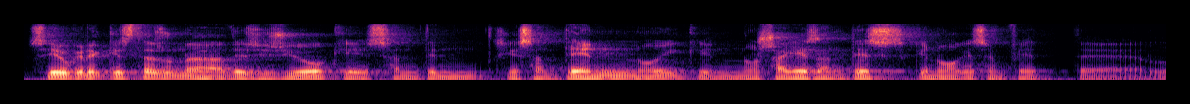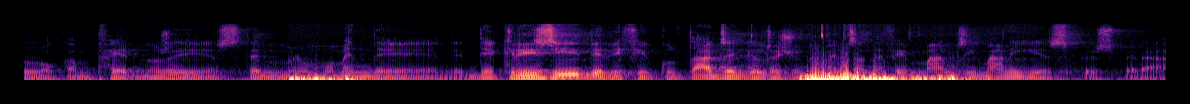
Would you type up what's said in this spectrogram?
Sí, jo crec que aquesta és una decisió que s'entén no? i que no s'hagués entès que no haguéssim fet eh, el que han fet. No? És a dir, estem en un moment de, de, de crisi, de dificultats, en què els ajuntaments han de fer mans i mànigues per, a,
